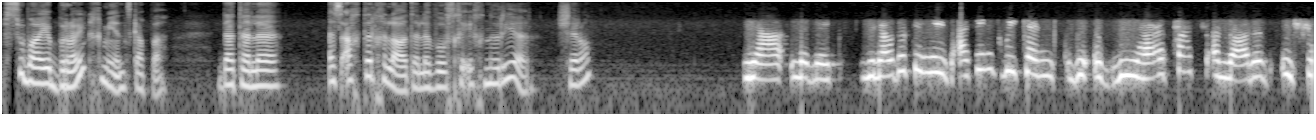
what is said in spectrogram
so baie bruin gemeenskappe dat hulle is agtergelaat, hulle word geïgnoreer? Cheryl? Yeah, Lynette, you know, the thing is, I think we can, we, we have such a lot of issues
